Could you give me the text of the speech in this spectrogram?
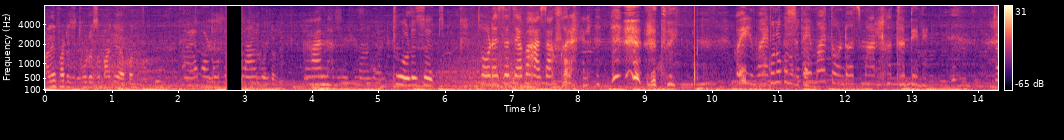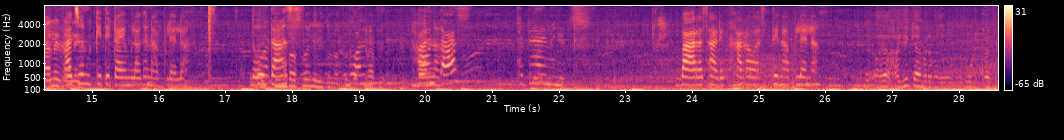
आळे फाट्याचं थोडस मागे आपण. हा ना. थोडसच. थोडसच या हा सांगू राहिला ऋत्विक होय माय तोंडच मारलं होतं तिने. झाले झाले अजून किती टाइम लागेल आपल्याला? दोन तास. हा ना. बारा साडेबारा वाजतील आपल्याला. हा घे कॅमेरामध्ये रोड ट्रॅफिक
